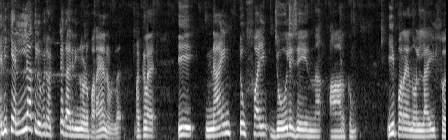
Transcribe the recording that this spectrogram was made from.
എനിക്ക് എല്ലാത്തിലും ഒരു ഒറ്റ കാര്യം നിങ്ങളോട് പറയാനുള്ളത് മക്കളെ ഈ നയൻ ടു ഫൈവ് ജോലി ചെയ്യുന്ന ആർക്കും ഈ പറയുന്ന ലൈഫ്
